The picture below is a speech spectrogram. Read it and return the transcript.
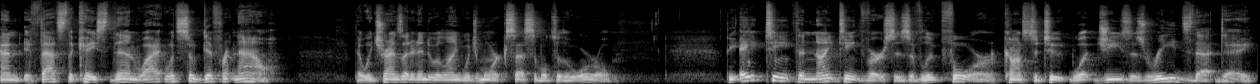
And if that's the case then why what's so different now that we translate it into a language more accessible to the world? The 18th and 19th verses of Luke 4 constitute what Jesus reads that day.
